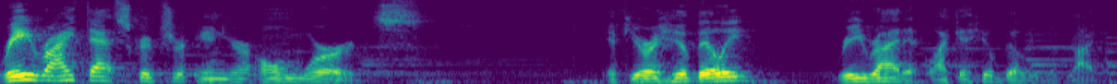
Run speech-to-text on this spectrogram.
Rewrite that scripture in your own words. If you're a hillbilly, rewrite it like a hillbilly would write it.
